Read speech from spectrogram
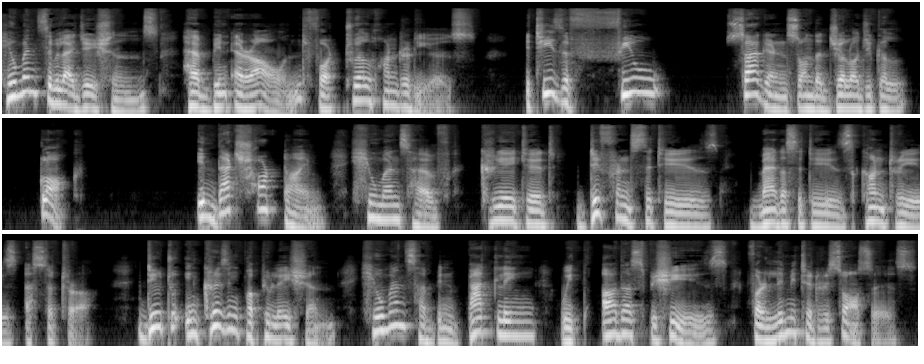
Human civilizations have been around for 1200 years. It is a few seconds on the geological clock. In that short time, humans have created different cities, megacities, countries, etc. Due to increasing population, humans have been battling with other species for limited resources.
